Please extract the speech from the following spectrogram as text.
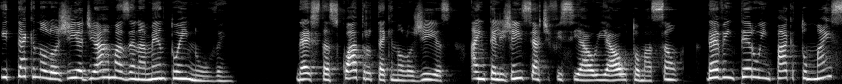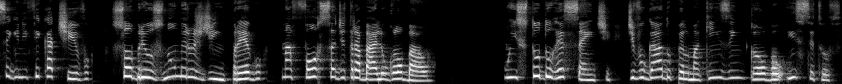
e tecnologia de armazenamento em nuvem. Destas quatro tecnologias, a inteligência artificial e a automação devem ter o impacto mais significativo sobre os números de emprego na força de trabalho global. Um estudo recente, divulgado pelo McKinsey Global Institute,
